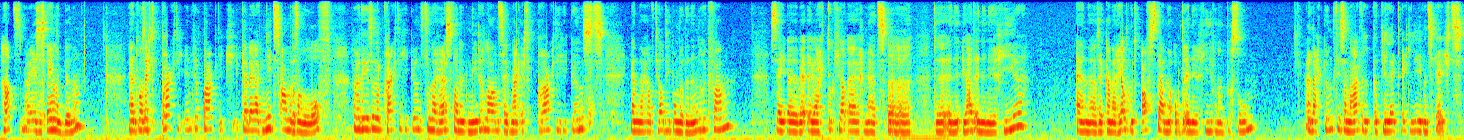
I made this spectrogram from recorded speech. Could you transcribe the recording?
had. Maar hij is dus eindelijk binnen. En het was echt prachtig ingepakt. Ik, ik heb eigenlijk niets anders dan lof voor deze prachtige kunstenares vanuit Nederland. Zij maakt echt prachtige kunst. Ik ben daar altijd heel diep onder de indruk van. Zij uh, werkt ook heel erg met uh, de, ja, de energieën. En uh, zij kan daar heel goed afstemmen op de energie van een persoon. En haar kunst die ze maakt, dat die lijkt echt levensecht.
